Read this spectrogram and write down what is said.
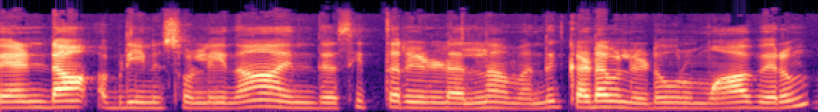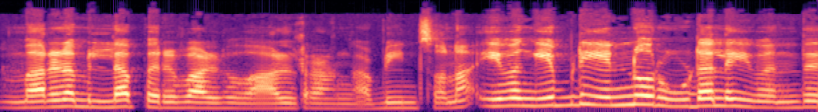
வேண்டாம் அப்படின்னு சொல்லி தான் இந்த சித்தர்கள் எல்லாம் வந்து கடவுளிடம் ஒரு மாபெரும் மரணம் இல்லா பெருவாழ்வு வாழ்றாங்க அப்படின்னு சொன்னா இவங்க எப்படி இன்னொரு உடலை வந்து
